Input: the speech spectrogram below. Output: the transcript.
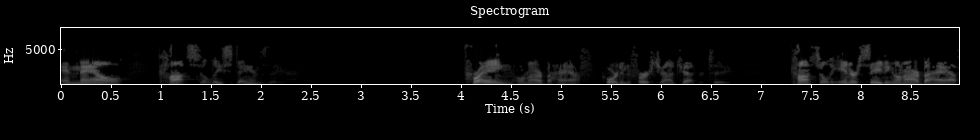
and now constantly stands there praying on our behalf, according to 1 John chapter 2. Constantly interceding on our behalf,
